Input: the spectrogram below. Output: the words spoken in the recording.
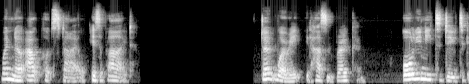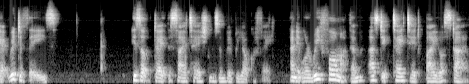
when no output style is applied. Don't worry, it hasn't broken. All you need to do to get rid of these is update the citations and bibliography and it will reformat them as dictated by your style.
